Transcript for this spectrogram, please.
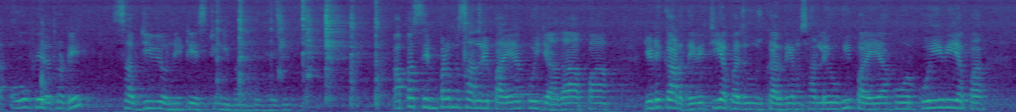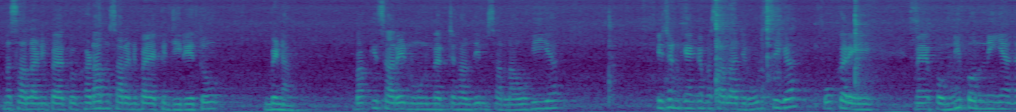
ਤਾਂ ਉਹ ਫਿਰ ਤੁਹਾਡੀ ਸਬਜ਼ੀ ਵੀ ਉਨੀ ਟੇਸਟੀ ਨਹੀਂ ਬਣਦੀ ਹੈਗੀ। ਆਪਾਂ ਸਿੰਪਲ ਮਸਾਲੇ ਪਾਏ ਆ, ਕੋਈ ਜ਼ਿਆਦਾ ਆਪਾਂ ਜਿਹੜੇ ਘਰ ਦੇ ਵਿੱਚ ਹੀ ਆਪਾਂ ਯੂਜ਼ ਕਰਦੇ ਆ ਮਸਾਲੇ, ਉਹੀ ਪਾਏ ਆ। ਹੋਰ ਕੋਈ ਵੀ ਆਪਾਂ ਮਸਾਲਾ ਨਹੀਂ ਪਾਇਆ, ਕੋਈ ਖੜਾ ਮਸਾਲਾ ਨਹੀਂ ਪਾਇਆ, ਇੱਕ ਜੀਰੇ ਤੋਂ ਬਿਨਾ। ਬਾਕੀ ਸਾਰੇ ਨੂਨ ਮਿਰਚ, ਹਲਦੀ ਮਸਾਲਾ ਉਹੀ ਆ। ਕਿਚਨ ਕਿੰਗ ਮਸਾਲਾ ਜ਼ਰੂਰ ਸੀਗਾ। ਉਹ ਘਰੇ ਮੈਂ ਪਾਉਣੀ ਪਾਉਣੀ ਆ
